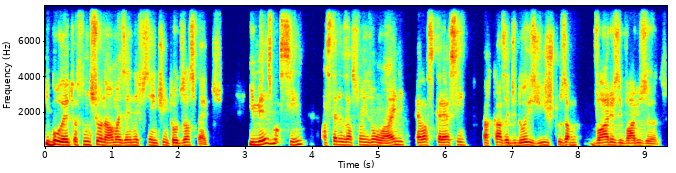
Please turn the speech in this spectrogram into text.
e boleto é funcional, mas é ineficiente em todos os aspectos. E mesmo assim, as transações online, elas crescem na casa de dois dígitos há vários e vários anos.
